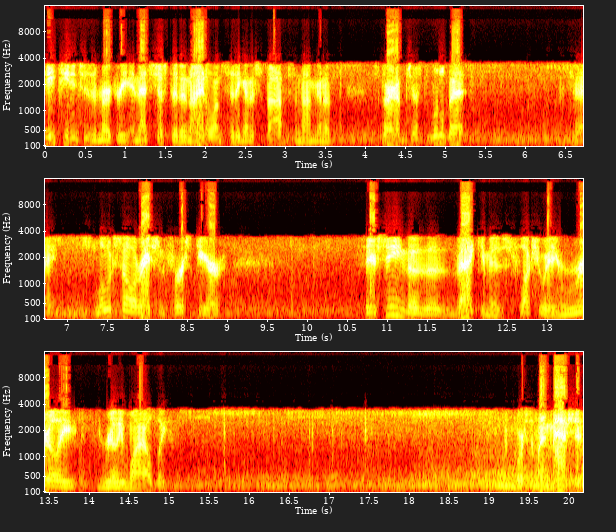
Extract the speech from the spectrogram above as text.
18 inches of mercury, and that's just at an idle. I'm sitting at a stop, so now I'm going to start up just a little bit. Okay, slow acceleration, first gear. So you're seeing the, the vacuum is fluctuating really, really wildly. Of course, if I mash it,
